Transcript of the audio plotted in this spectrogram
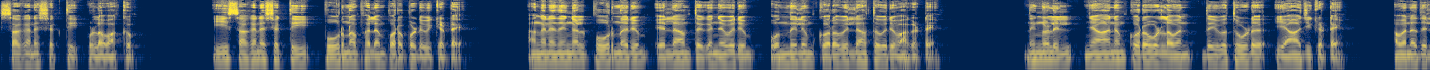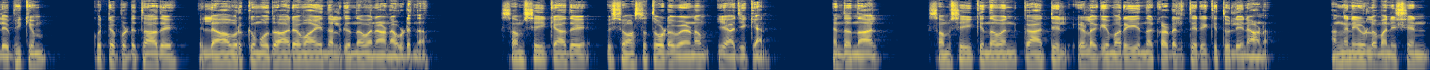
സഹനശക്തി ഉളവാക്കും. ഈ സഹനശക്തി പൂർണഫലം പുറപ്പെടുവിക്കട്ടെ. അങ്ങനെ നിങ്ങൾ പൂർണരും എല്ലാം തികഞ്ഞവരും ഒന്നിലും കുറവില്ലാത്തവരുമാകട്ടെ. നിങ്ങളിൽ ജ്ഞാനം കുറവുള്ളവൻ ദൈവത്തോട് യാചിക്കട്ടെ. അവനത് ലഭിക്കും. കുറ്റപ്പെടുത്താതെ എല്ലാവർക്കും ഉദാരമായി നൽകുന്നവനാണ് അവിടുന്ന്. സംശയിക്കാതെ വിശ്വാസത്തോടെ വേണം യാചിക്കാൻ. എന്തെന്നാൽ സംശയിക്കുന്നവൻ കാറ്റിൽ ഇളകിമറിയുന്ന കടൽ തിരക്ക് തുല്യനാണ്. അങ്ങനെയുള്ള മനുഷ്യൻ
